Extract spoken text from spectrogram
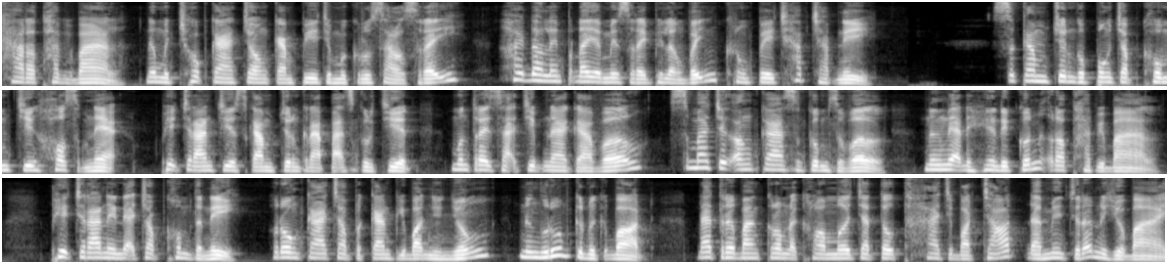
ថារដ្ឋាភិបាលនឹងបញ្ឈប់ការចងកម្មពីជាមួយគ្រួសារលោកស្រីហើយដោះលែងប្តីឲ្យមានសេរីភាពឡើងវិញក្នុងពេលឆាប់ៗនេះ។ សកម្មជនកំពុងចាប់ឃុំជាង60នាក់ភ ieck ច្រើនជាសកម្មជនគណបក្សសង្គ្រោះជាតិមន្ត្រីសហជីព Nagavel សមាជិកអង្គការសង្គមស៊ីវិលនិងអ្នកដែលហ៊ានរិះគន់រដ្ឋាភិបាលភ ieck ច្រើននៃអ្នកចាប់ឃុំទៅនេះរងការចាប់ប្រកាន់ពីបទញុយញងនិងរួមគំនិតក្បត់ដែលត្រូវបានក្រុមអ្នកខ្លាំមើលចាត់ទុកថាជាបទចោទដែលមានចរិតនយោបាយ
